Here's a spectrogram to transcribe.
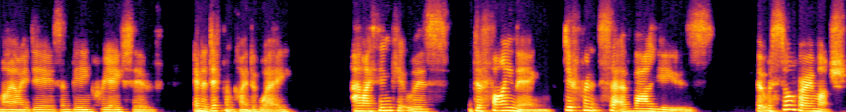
my ideas and being creative in a different kind of way. And I think it was defining different set of values that were still very much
